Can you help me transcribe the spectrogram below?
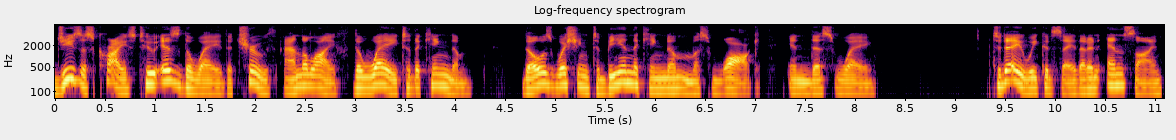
Jesus Christ, who is the way, the truth, and the life, the way to the kingdom. Those wishing to be in the kingdom must walk in this way. Today we could say that an ensign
